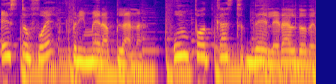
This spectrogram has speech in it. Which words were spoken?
Esto fue Primera Plana, un podcast del Heraldo de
